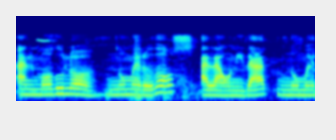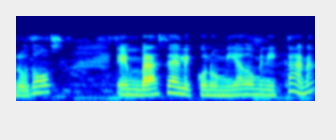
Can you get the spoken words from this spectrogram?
al módulo número 2, a la unidad número 2, en base a la economía dominicana,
